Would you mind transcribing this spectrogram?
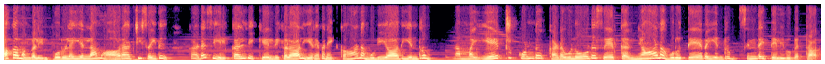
ஆகமங்களின் பொருளை எல்லாம் ஆராய்ச்சி செய்து கடைசியில் கல்வி கேள்விகளால் இறைவனை காண முடியாது என்றும் நம்மை ஏற்றுக்கொண்டு கடவுளோடு சேர்க்க ஞான குரு தேவை என்றும் சிந்தை தெளிவு பெற்றார்.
